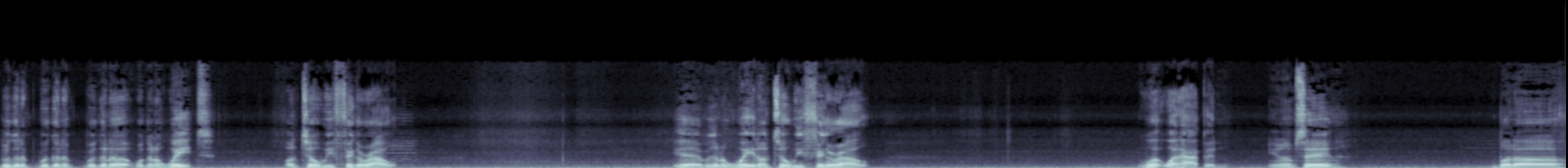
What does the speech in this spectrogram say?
We're going to we're going to we're going to we're going to wait until we figure out Yeah, we're to wait until we figure out what what happened. You know what I'm saying? But uh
